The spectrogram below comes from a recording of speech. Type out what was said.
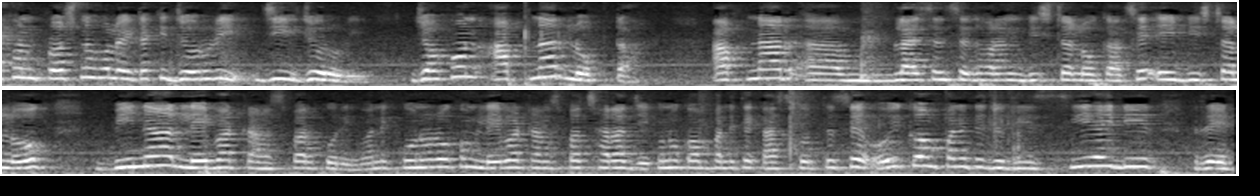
এখন প্রশ্ন হলো, এটা কি জরুরি? জি, জরুরি। যখন আপনার লোকটা আপনার লাইসেন্সে ধরেন বিশটা লোক আছে, এই বিশটা লোক বিনা লেবার ট্রান্সফার করে মানে কোনো রকম লেবার ট্রান্সফার ছাড়া যে কোনো কোম্পানিতে কাজ করতেছে, ওই কোম্পানিতে যদি সিআইডির রেড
